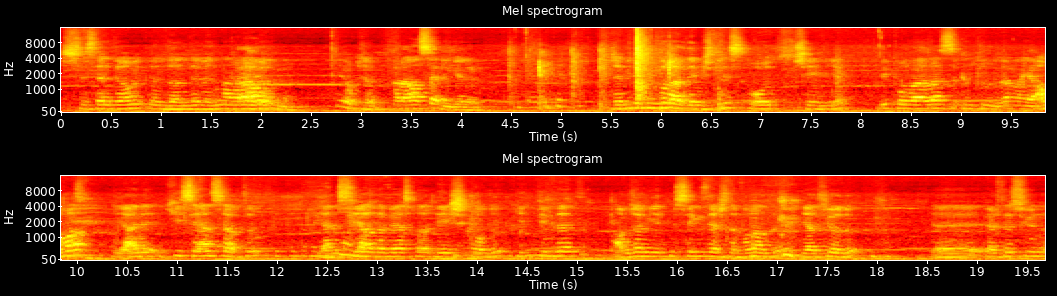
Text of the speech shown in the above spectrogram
size sen devam etmeniz lazım demenin Para anlamı aldın mı? Yok hocam. Para alsaydın gelirim. Hocam bir de bipolar demiştiniz o şey diye. Bipolarlar sıkıntılıdır ama yapmasın. Ama yani iki seans yaptım. Yani siyah da beyaz kadar değişik oldu. Gittiğimde amcam 78 yaşında falandı, yatıyordu. Ee, ertesi gün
